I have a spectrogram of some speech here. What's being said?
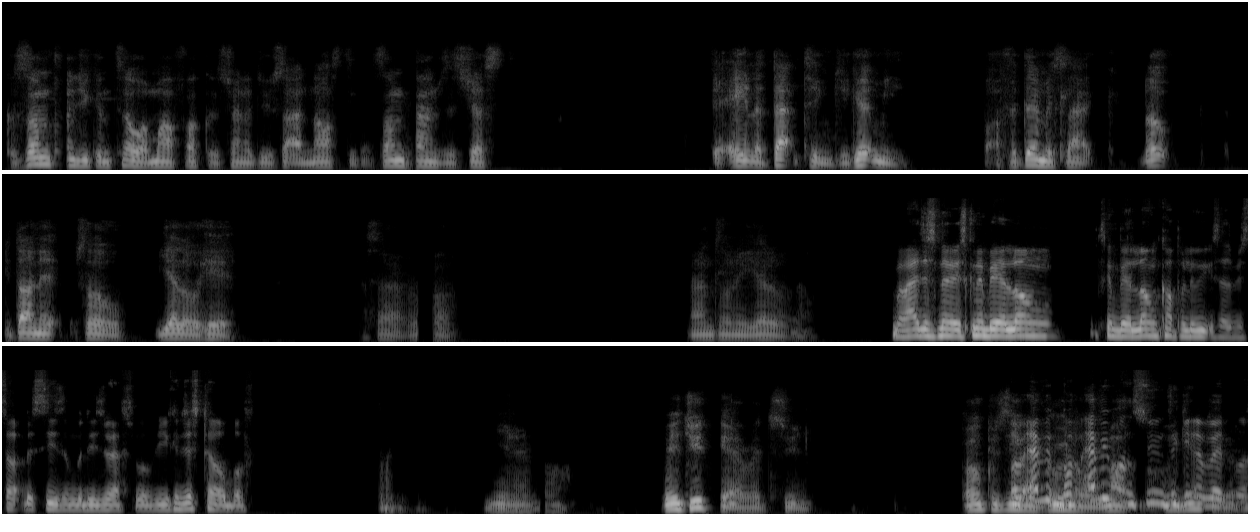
Because sometimes you can tell a motherfucker is trying to do something nasty, but sometimes it's just it ain't adapting. You get me? But for them, it's like, nope, you done it. So yellow here. That's all right, bro. Man's on a yellow now. Well, I just know it's gonna be a long, it's gonna be a long couple of weeks as we start the season with these refs. Bro. You can just tell, bro. Yeah, bro. Where'd you get a red soon? Don't presume every, Bruno bro, or everyone's soon to but get a red. you Bro.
